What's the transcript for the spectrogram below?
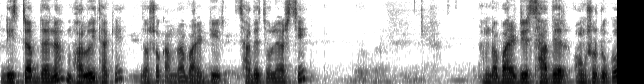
ডিস্টার্ব দেয় না, ভালোই থাকে। দর্শক, আমরা বাড়িটির ছাদে চলে আসছি। আমরা বাড়িটির ছাদের অংশটুকু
